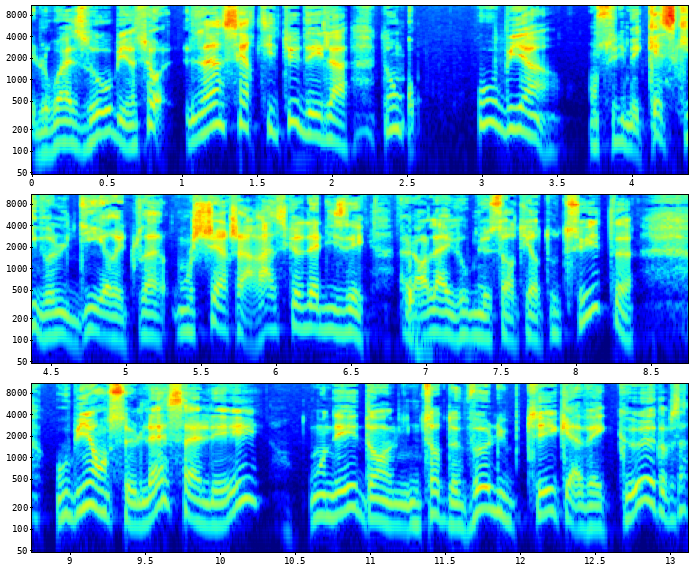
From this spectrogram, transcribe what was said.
l'oiseau, bien sûr, l'incertitude est là. Donc, ou bien on se dit mais qu'est-ce qu'ils veulent dire et tout ça. On cherche à rationaliser. Alors là, il vaut mieux sortir tout de suite. Ou bien on se laisse aller, on est dans une sorte de volupté avec eux, comme ça.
